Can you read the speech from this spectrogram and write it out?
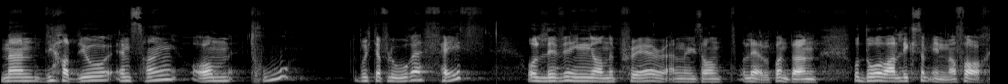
Men de hadde jo en sang om tro. Du brukte iallfall ordet 'faith' og 'living on a prayer' eller noe sånt, og leve på en bønn. Og da var det liksom innafor.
